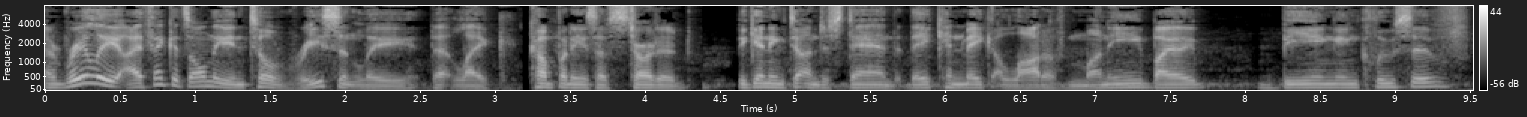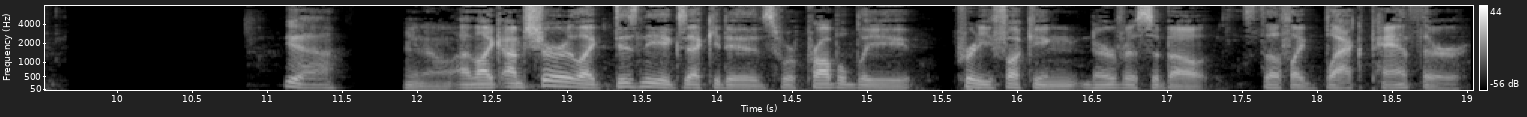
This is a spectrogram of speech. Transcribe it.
And really, I think it's only until recently that like companies have started beginning to understand that they can make a lot of money by being inclusive. Yeah. You know, and like I'm sure like Disney executives were probably pretty fucking nervous about stuff like Black Panther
